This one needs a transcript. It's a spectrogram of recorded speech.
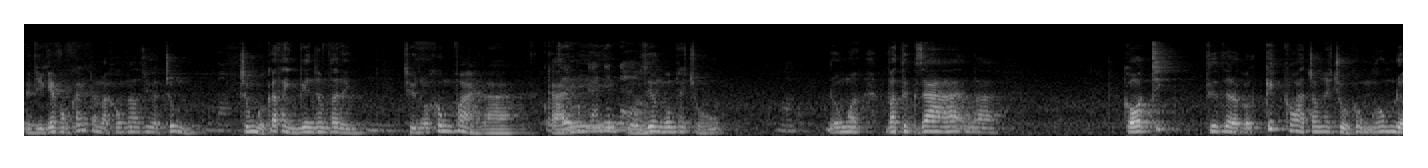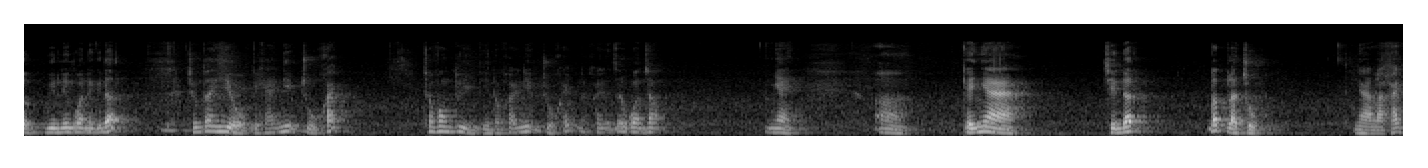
bởi vì cái phòng khách nó là không gian sinh hoạt chung vâng. chung của các thành viên trong gia đình ừ. chứ nó không phải là của cái riêng của riêng của ông gia chủ. Vâng. đúng không và thực ra là có trích thứ là có kích hoạt trong gia chủ không không được vì liên quan đến cái đất. Ừ. chúng ta hiểu cái khái niệm chủ khách. Trong phong thủy thì nó khái niệm chủ khách là khái niệm rất quan trọng. Nhảy à, cái nhà trên đất đất là chủ nhà là khách.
